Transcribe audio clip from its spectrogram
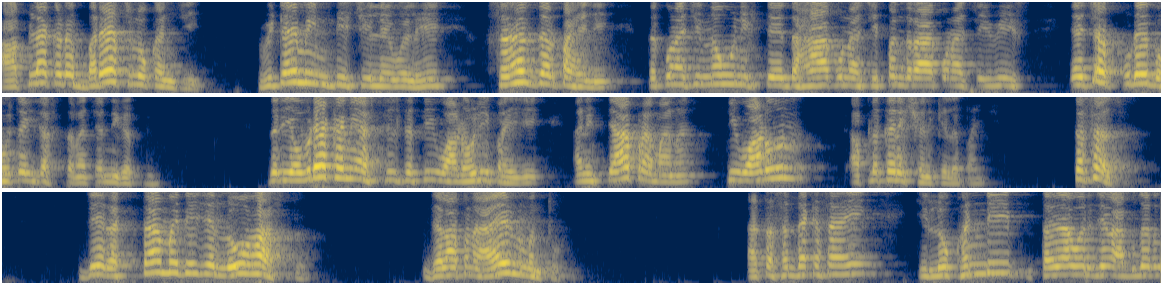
आपल्याकडे बऱ्याच लोकांची व्हिटॅमिन डी ची लेवल हे सहज जर पाहिली तर कोणाची नऊ निघते दहा कोणाची पंधरा कोणाची वीस याच्यापुढे बहुतेक जास्त नाच्या निघत नाही. जर एवढ्या कमी असतील तर ती वाढवली पाहिजे आणि त्याप्रमाणे ती वाढवून आपलं करेक्शन केलं पाहिजे. तसंच जे रक्तामध्ये जे लोह असतं ज्याला आपण आयर्न म्हणतो. आता सध्या कसं आहे की लोखंडी तव्यावर जे अगोदर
